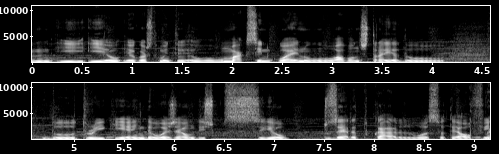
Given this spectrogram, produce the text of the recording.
um, e, e eu, eu, gosto muito. O Maxine Quay, o álbum de estreia do, do Tricky, ainda hoje é um disco que se eu puser a tocar, ouço até ao fim,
